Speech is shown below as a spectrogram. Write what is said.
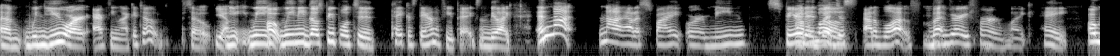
um, when you are acting like a toad. So Yeah. you- we Oh. we need those people to take us down a few pegs and be like, and not not out of spite or mean spirited, but just out of love, but Mhm. very firm. Like, hey, Oh,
